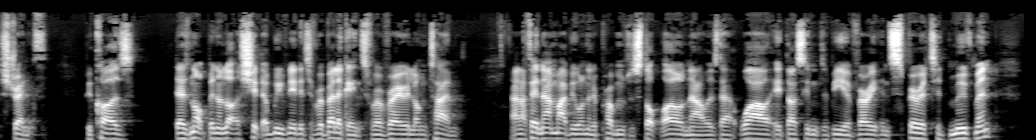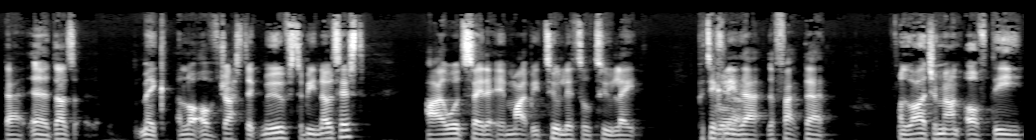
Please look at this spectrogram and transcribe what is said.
strength because there's not been a lot of shit that we've needed to rebel against for a very long time. And I think that might be one of the problems with Stop Oil now is that while it does seem to be a very inspirited movement that uh, does make a lot of drastic moves to be noticed, I would say that it might be too little too late, particularly yeah. that the fact that a large amount of the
